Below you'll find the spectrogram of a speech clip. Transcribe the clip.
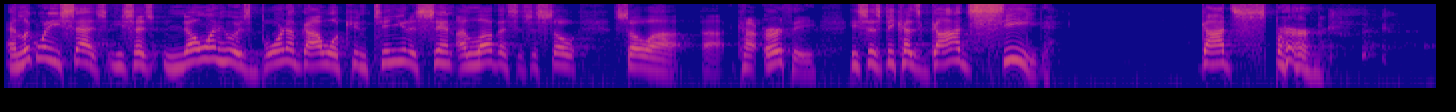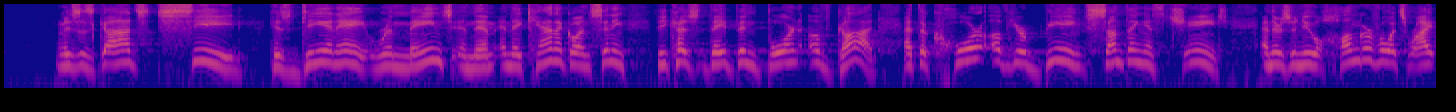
And look what he says. He says, No one who is born of God will continue to sin. I love this. It's just so, so uh, uh, kind of earthy. He says, Because God's seed, God's sperm. This is God's seed, his DNA remains in them, and they cannot go on sinning because they've been born of God. At the core of your being, something has changed, and there's a new hunger for what's right,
